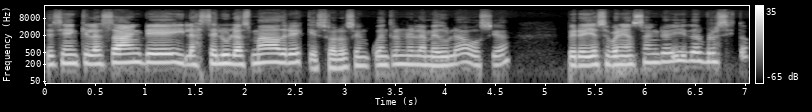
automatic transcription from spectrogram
decían que la sangre y las células madres, que solo se encuentran en la médula ósea, pero ellas se ponían sangre ahí del bracito,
